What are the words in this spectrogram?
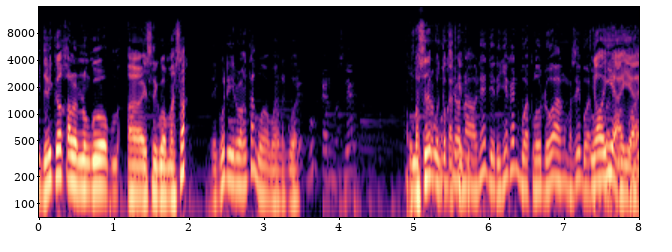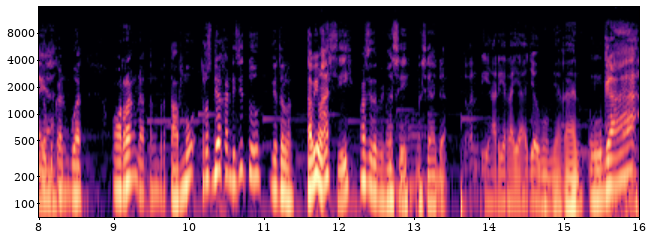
Jadi gua kalau nunggu eh, istri gua masak, ya gua di ruang tamu sama anak gua. Bukan maksudnya Maksudnya untuk aktif. fungsionalnya jadinya kan buat lo doang, maksudnya buat, Oh, buat iya, iya, iya. bukan buat orang datang bertamu, terus dia akan di situ gitu loh. Tapi masih, Masih tapi. masih, masih ada. Itu kan di hari raya aja umumnya kan. Enggak.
